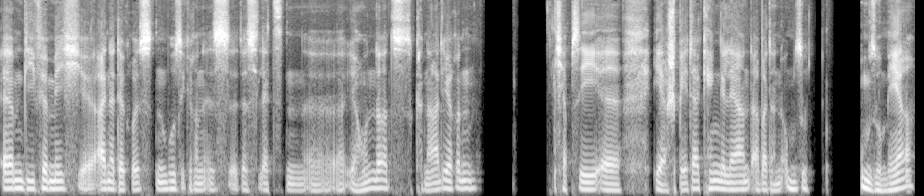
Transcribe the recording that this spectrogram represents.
ähm, die für mich äh, einer der größten Musikerinnen ist äh, des letzten äh, Jahrhunderts, Kanadierin. Ich habe sie äh, eher später kennengelernt, aber dann umso, umso mehr.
